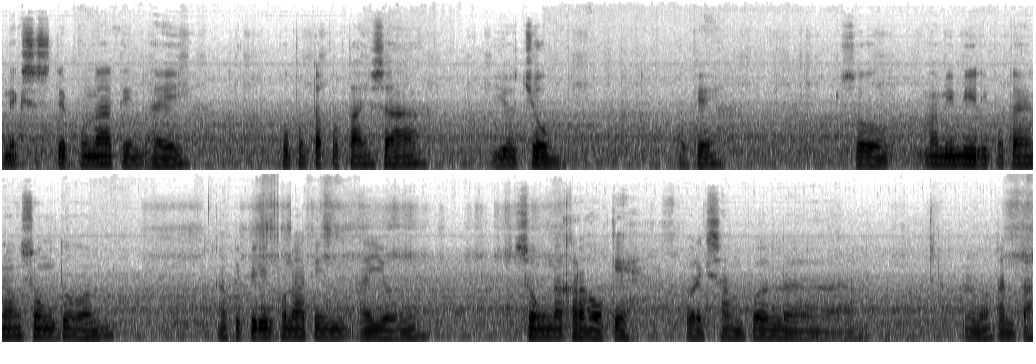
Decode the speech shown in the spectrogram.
next step po natin ay pupunta po tayo sa YouTube. Okay? So mamimili po tayo ng song doon. Ang pipiliin po natin ay yung song na karaoke. For example uh, ano bang kanta?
